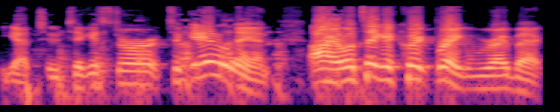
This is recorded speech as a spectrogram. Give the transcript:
you got two tickets to, to Gatorland. All right, we'll take a quick break. We'll be right back.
